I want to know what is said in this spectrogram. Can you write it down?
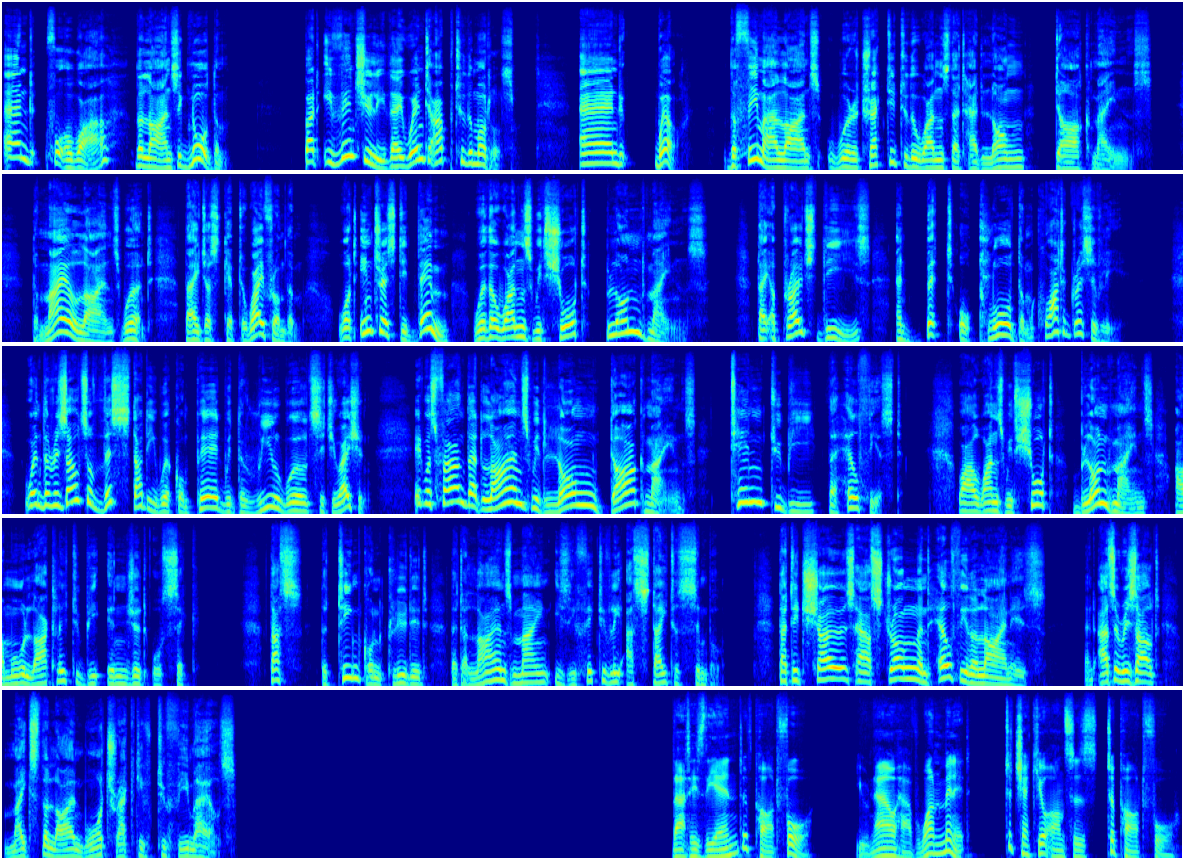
and for a while the lions ignored them. But eventually they went up to the models. And, well, the female lions were attracted to the ones that had long, dark manes. The male lions weren't. They just kept away from them. What interested them were the ones with short, blonde manes. They approached these and bit or clawed them quite aggressively. When the results of this study were compared with the real world situation, it was found that lions with long, dark manes tend to be the healthiest, while ones with short, blonde manes are more likely to be injured or sick. Thus, the team concluded that a lion's mane is effectively a status symbol, that it shows how strong and healthy the lion is and as a result makes the lion more attractive to females. That is the end of part four. You now have one minute to check your answers to part four.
